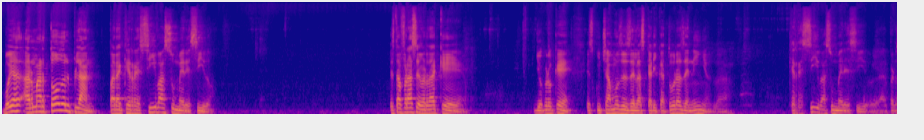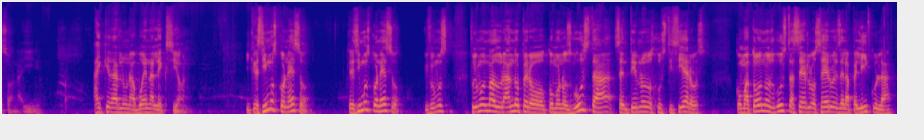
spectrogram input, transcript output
voy a armar todo el plan para que reciba su merecido. Esta frase, ¿verdad? Que yo creo que escuchamos desde las caricaturas de niños, ¿verdad? Que reciba su merecido, la persona. Y hay que darle una buena lección. Y crecimos con eso, crecimos con eso. Y fuimos, fuimos madurando, pero como nos gusta sentirnos los justicieros, como a todos nos gusta ser los héroes de la película,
